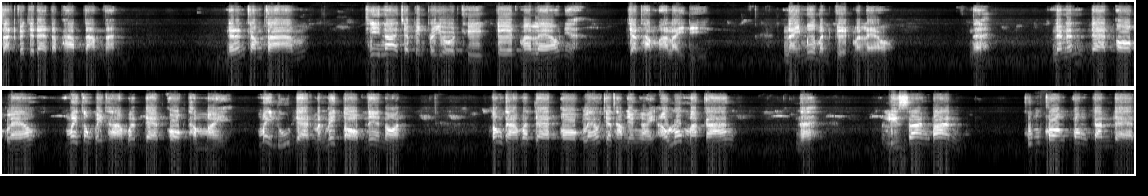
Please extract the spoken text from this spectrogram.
สัตว์ก็จะได้อัตภาพตามนั้น ดังนั้นคำถามที่น่าจะเป็นประโยชน์คือเกิดมาแล้วเนี่ยจะทำอะไรดี ในเมื่อมันเกิดมาแล้วนะดังนั้นแดดออกแล้ว ไม่ต้องไปถามว่าแดดออกทำไม ไม่รู้แดดมันไม่ตอบแน่นอน ต้องถามว่าแดดออกแล้วจะทำยังไง เอาร่มมากางนะหรือสร้างบ้านคุ้มครองป้องกันแดด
